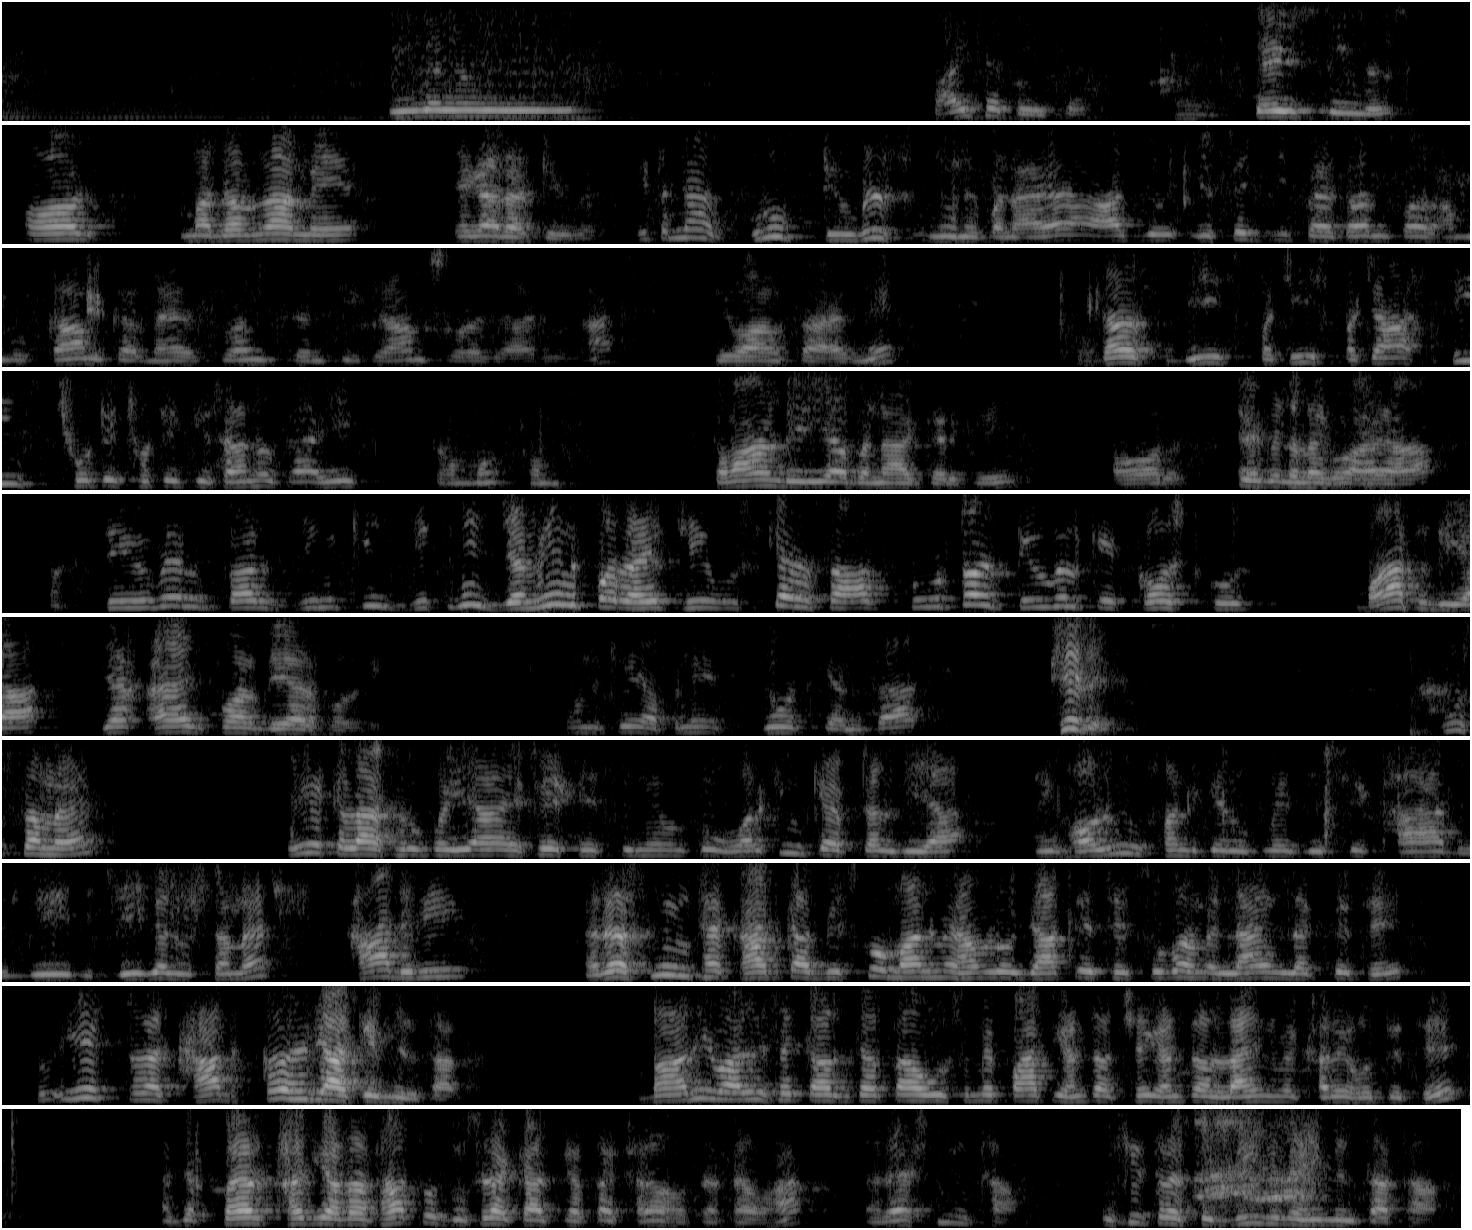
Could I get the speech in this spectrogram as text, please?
ट्यूबवेल बाईस है तेईस है। तेईस ट्यूबवेल और मदरना में ग्यारह ट्यूबवेल इतना ग्रुप ट्यूबवेल्स उन्होंने बनाया। आज जो एस एच जी पैटर्न पर हम लोग काम कर रहे हैं स्वयं जयंती ग्राम स्वरोजगार योजना दीवान साहब ने दस बीस पच्चीस पचास तीस छोटे छोटे किसानों का एक कम, कम, कमांड एरिया बना करके और ट्यूबवेल लगवाया। ट्यूबवेल पर जिनकी जितनी ज़मीन पर रही थी, उसके अनुसार टोटल ट्यूबवेल के कॉस्ट को बांट दिया एज पर देयर होल्डिंग उनके अपने जोत के अनुसार फिर उस समय एक लाख रुपया एफ़ एफ़ एस सी ने उनको वर्किंग कैपिटल दिया रिवॉल्विंग फंड के रूप में, जिससे खाद, बीज, डीजल उस समय खाद भी, रसमिन था, खाद का बिस्को मान में हम लोग जाते थे, सुबह में लाइन लगते थे तो एक तरह खाद कह जाके मिलता था। बारी बारी से कार्य करता, उसमें पाँच घंटा छः घंटा लाइन में खड़े होते थे। जब पैर थक जाता था तो दूसरा कार्यकर्ता खड़ा होता था वहाँ। रेशनिंग था। उसी तरह से बीज नहीं मिलता था।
